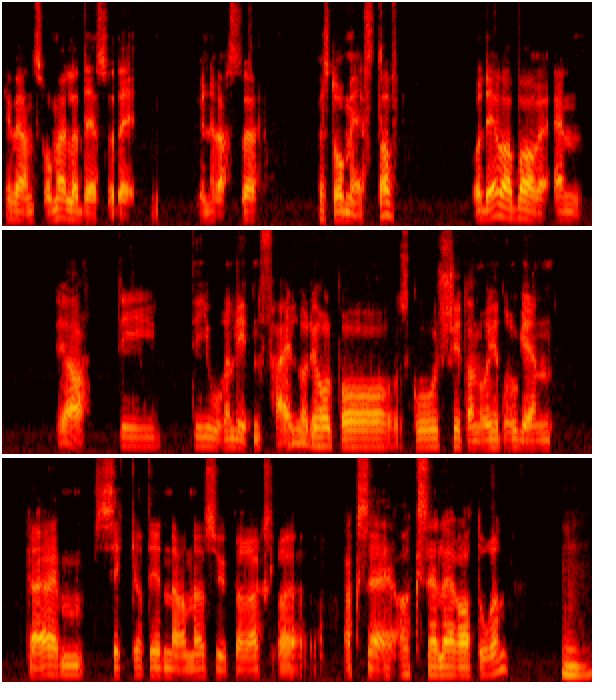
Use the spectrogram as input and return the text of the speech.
i verdensrommet, eller det som det universet består mest av. Og det var bare en Ja, de, de gjorde en liten feil når de holdt på å skulle skyte noe hydrogen greier, sikkert i den der superakseleratoren. Mm.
